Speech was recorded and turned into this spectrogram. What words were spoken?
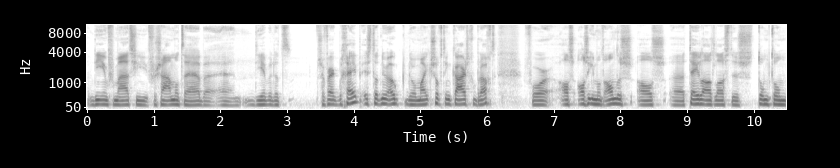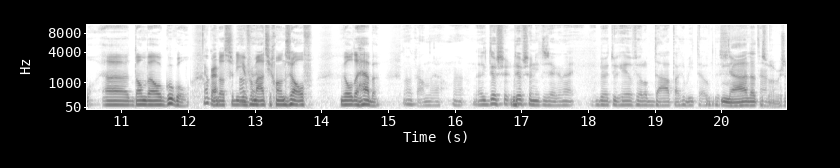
die informatie verzameld te hebben. En die hebben dat, zover ik begreep, is dat nu ook door Microsoft in kaart gebracht. Voor als, als iemand anders als Teleatlas, dus TomTom, eh, dan wel Google. Omdat ze die informatie gewoon zelf wilden hebben. Dat kan, ja. ja. Ik durf, zo- durf zo niet te zeggen, nee. gebeurt natuurlijk heel veel op datagebied ook. Dus, ja, dat is ja. wel weer zo.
